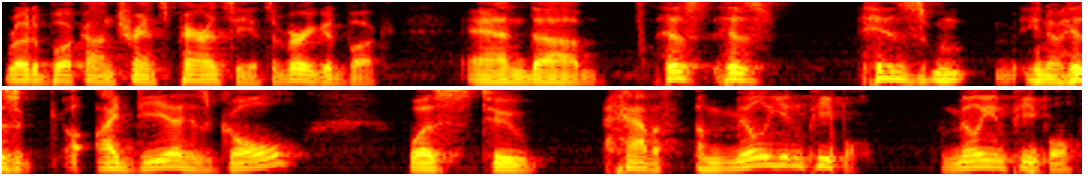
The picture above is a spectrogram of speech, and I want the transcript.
wrote a book on transparency. It's a very good book, and um, his his his you know his idea his goal was to have a, a million people a million people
